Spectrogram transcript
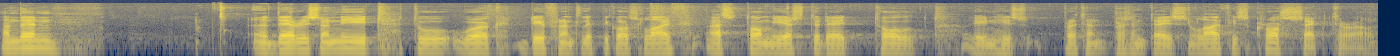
And then uh, there is a need to work differently because life, as Tom yesterday told in his presentation, life is cross-sectoral.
